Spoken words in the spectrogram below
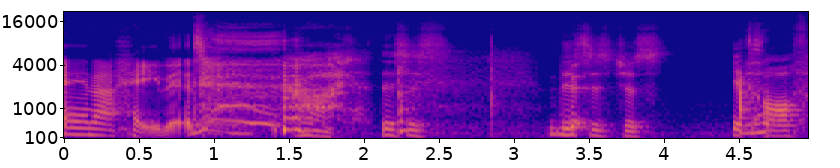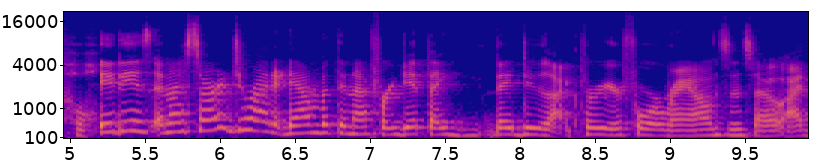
And I hate it. God, this is this is just it's awful. it is, and I started to write it down, but then I forget they they do like three or four rounds, and so I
